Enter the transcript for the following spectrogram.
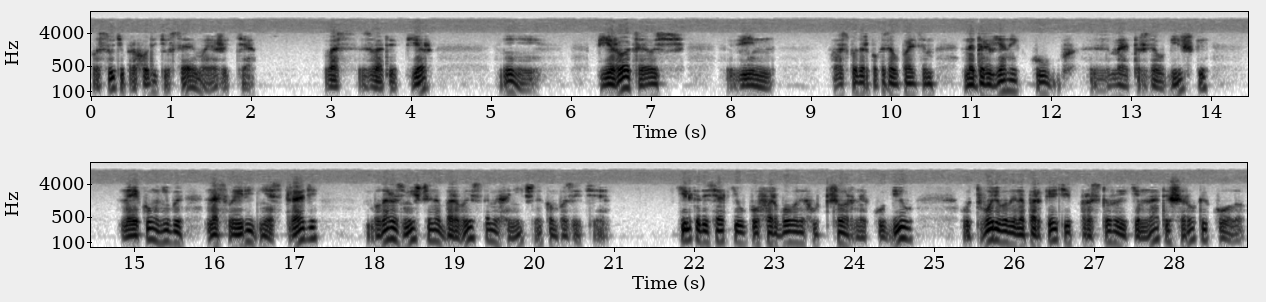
по суті, проходить усе моє життя. Вас звати П'єр? Ні-ні. П'єро це ось він. Господар показав пальцем на дерев'яний куб з метр завбільшки, на якому ніби на своєрідній естраді була розміщена барвиста механічна композиція. Кілька десятків пофарбованих у чорне кубів утворювали на паркеті просторої кімнати широке коло.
